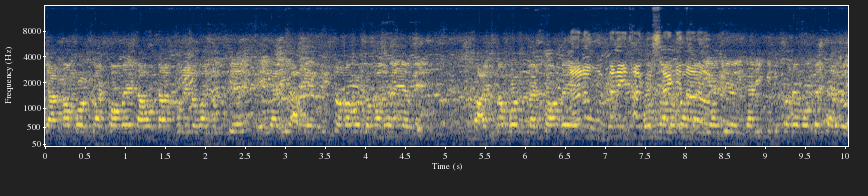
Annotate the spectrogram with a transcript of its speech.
চার নম্বর প্ল্যাটফর্মে ডাউন ডানকুলি লোকাল ঢুকছে এই গাড়ি আপে কৃষ্ণনগর লোকাল হয়ে যাবে পাঁচ নম্বর প্ল্যাটফর্মে গাড়ি আছে ওই গাড়ি কিছুক্ষণের মধ্যে ছাড়বে।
